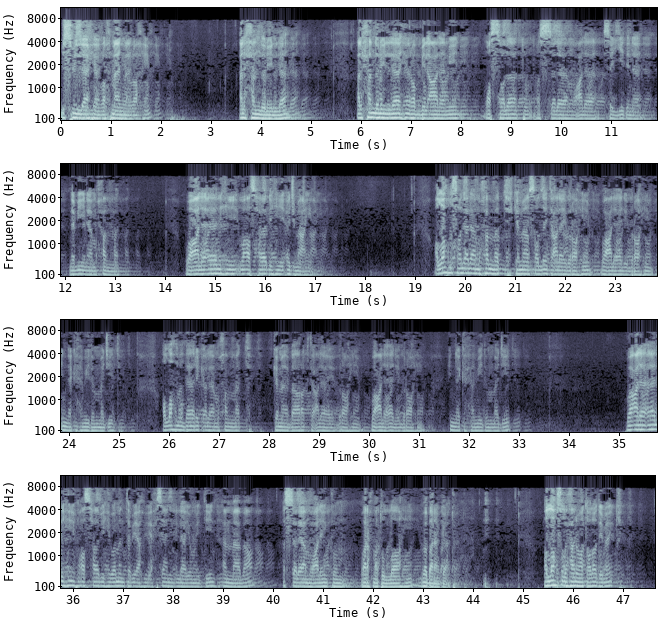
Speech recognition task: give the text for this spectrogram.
بسم الله الرحمن الرحيم. الحمد لله. الحمد لله رب العالمين. والصلاة والسلام على سيدنا نبينا محمد وعلى آله وأصحابه أجمعين. اللهم صل على محمد كما صليت على إبراهيم وعلى آل إبراهيم إنك حميد مجيد. اللهم بارك على محمد كما باركت على إبراهيم وعلى آل إبراهيم إنك حميد مجيد. وعلى آله وأصحابه ومن تبعهم بإحسان إلى يوم الدين أما بعد السلام عليكم ورحمة الله وبركاته. alloh subhanava taolo demak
